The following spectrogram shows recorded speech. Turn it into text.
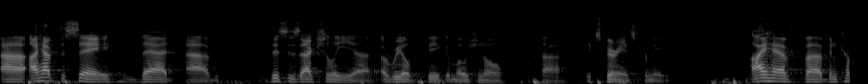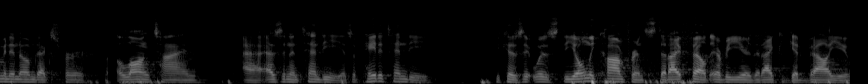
Uh, I have to say that um, this is actually uh, a real big emotional uh, experience for me. I have uh, been coming to Gnomedex for a long time uh, as an attendee, as a paid attendee, because it was the only conference that I felt every year that I could get value,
